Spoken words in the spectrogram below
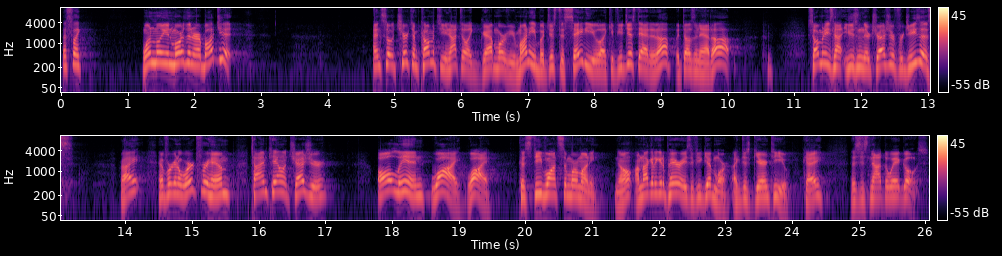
That's like 1 million more than our budget. And so, church, I'm coming to you not to like grab more of your money, but just to say to you, like, if you just add it up, it doesn't add up. Somebody's not using their treasure for Jesus, right? And if we're going to work for Him, time, talent, treasure, all in, why? Why? Because Steve wants some more money. No, I'm not going to get a pay raise if you give more. I can just guarantee you, okay? This is not the way it goes,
